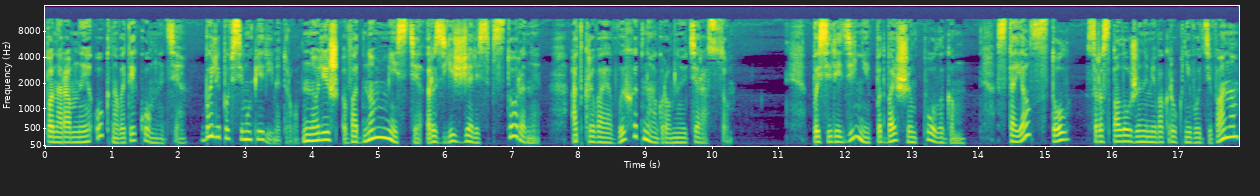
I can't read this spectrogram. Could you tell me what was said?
Панорамные окна в этой комнате были по всему периметру, но лишь в одном месте разъезжались в стороны, открывая выход на огромную террасу. Посередине, под большим пологом, стоял стол с расположенными вокруг него диваном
